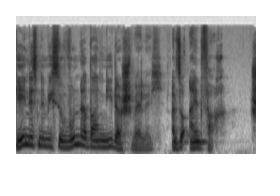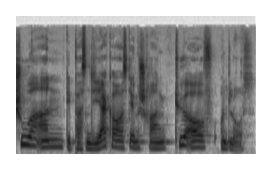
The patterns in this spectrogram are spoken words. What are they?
Gehen ist nämlich so wunderbar niederschwellig, also einfach. Schuhe an, die passende Jacke aus dem Schrank, Tür auf und los.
